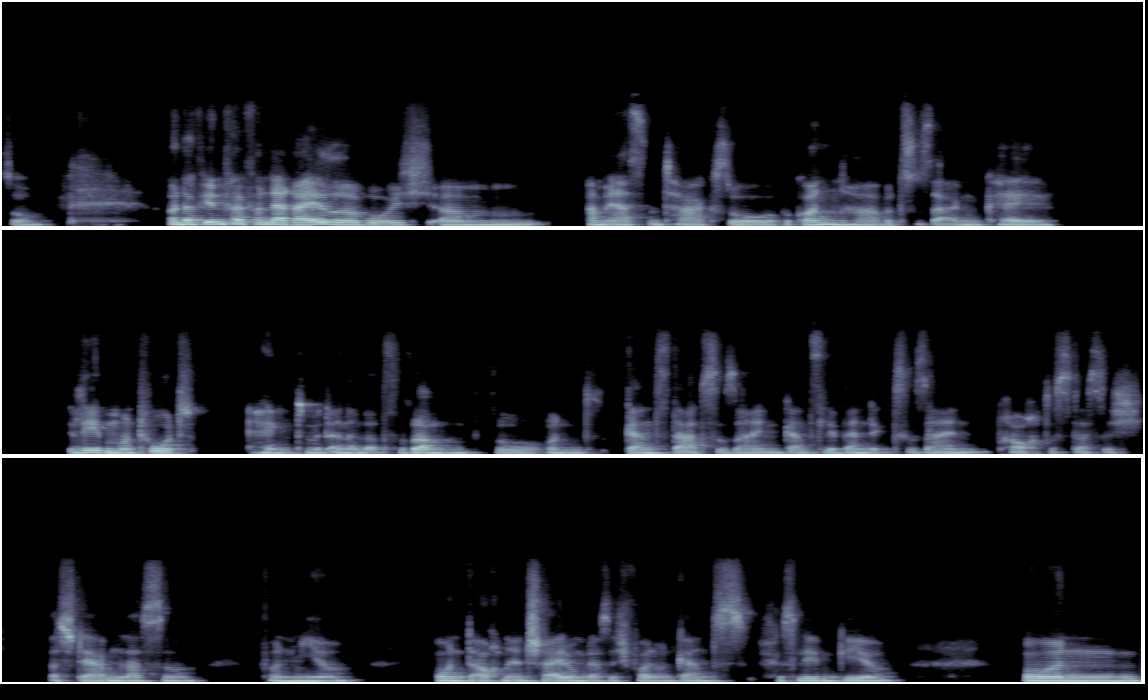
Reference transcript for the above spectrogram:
So. Und auf jeden Fall von der Reise, wo ich ähm, am ersten Tag so begonnen habe zu sagen, okay, Leben und Tod hängt miteinander zusammen. So und ganz da zu sein, ganz lebendig zu sein, braucht es, dass ich was sterben lasse von mir und auch eine Entscheidung, dass ich voll und ganz fürs Leben gehe. Und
